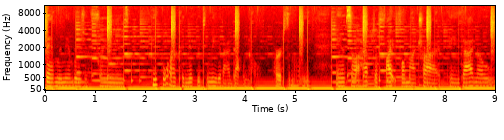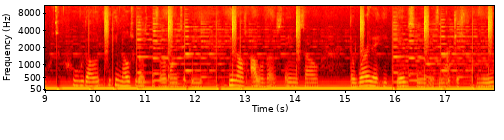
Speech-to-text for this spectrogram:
family members or friends. People are connected to me that I don't know personally, and so I have to fight for my tribe. And God knows who those He knows who those people are going to be he knows all of those things. So the word that He gives me is not just for me,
